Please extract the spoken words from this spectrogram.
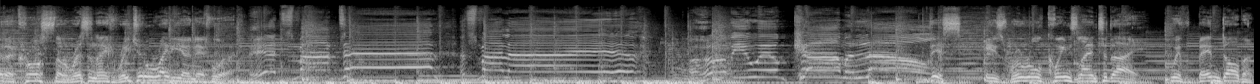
Heard across the Resonate Regional Radio Network. It's my time, it's my life. I hope you will come along. This is Rural Queensland Today with Ben Dobbin.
